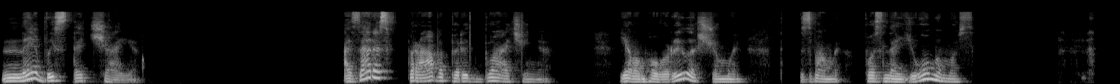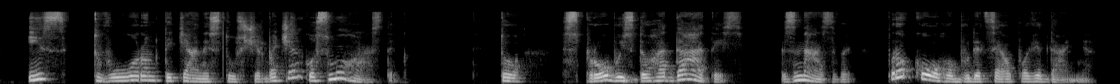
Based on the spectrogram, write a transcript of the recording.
не вистачає. А зараз вправа передбачення. Я вам говорила, що ми з вами познайомимось із твором Тетяни Стус Щербаченко Смугастик. То спробуй здогадатись з назви, про кого буде це оповідання.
